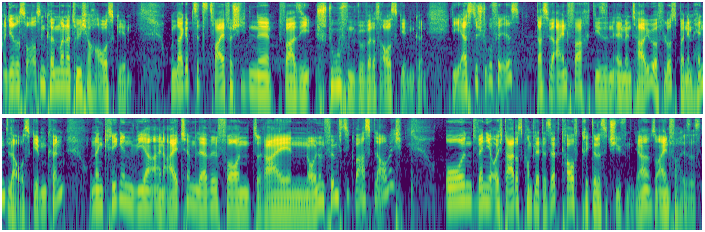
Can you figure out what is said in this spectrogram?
Und die Ressourcen können wir natürlich auch ausgeben. Und da gibt es jetzt zwei verschiedene quasi Stufen, wo wir das ausgeben können. Die erste Stufe ist, dass wir einfach diesen Elementarüberfluss bei einem Händler ausgeben können. Und dann kriegen wir ein Item-Level von 3,59 war es, glaube ich. Und wenn ihr euch da das komplette Set kauft, kriegt ihr das Achievement. Ja, so einfach ist es.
